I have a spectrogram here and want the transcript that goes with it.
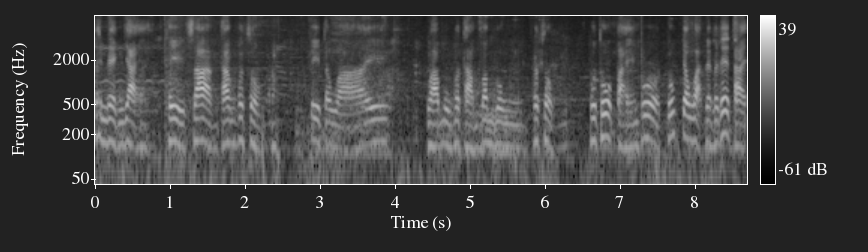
เป็นแหล่งใหญ่ที่สร้างทั้งพระสงฆ์ที่ถวายความอุปถัมภ์บำรุงพระสงฆ์ทั่วไปทั่วทุกจังหวัดในประเทศไทย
